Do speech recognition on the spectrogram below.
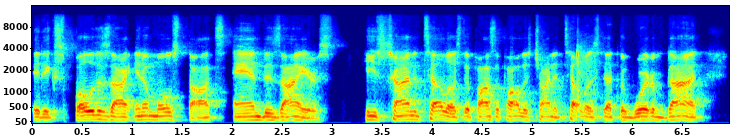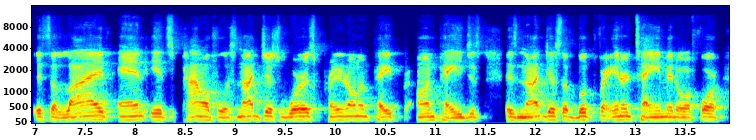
It exposes our innermost thoughts and desires. He's trying to tell us, the Apostle Paul is trying to tell us that the word of God is alive and it's powerful. It's not just words printed on a paper on pages. It's not just a book for entertainment or for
